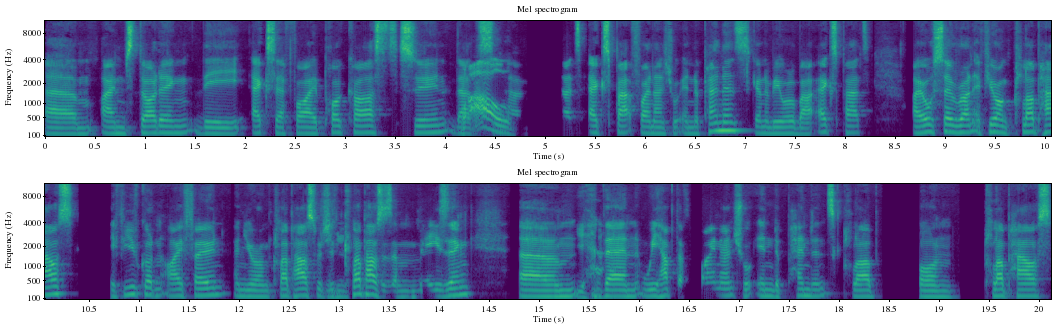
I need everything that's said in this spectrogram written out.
Um, I'm starting the XFI podcast soon. That's, Wow. um, that's Expat Financial Independence. It's going to be all about expats. I also run, if you're on Clubhouse, if you've got an iPhone and you're on Clubhouse, which Mhm. is Clubhouse is amazing, um, Yeah. then we have the Financial Independence Club on Clubhouse.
